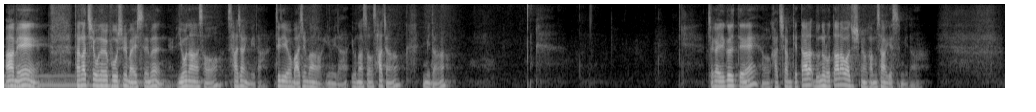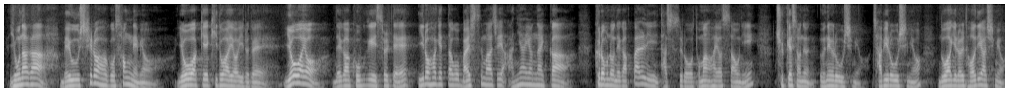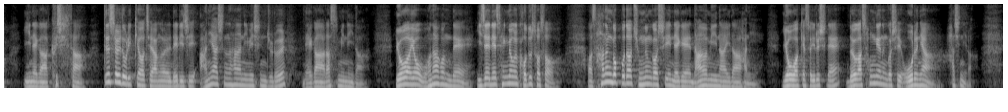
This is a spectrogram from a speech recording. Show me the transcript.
아멘. 다 같이 오늘 보실 말씀은 요나서 4장입니다. 드디어 마지막입니다. 요나서 4장입니다. 제가 읽을 때 어, 같이 함께 따라, 눈으로 따라와 주시면 감사하겠습니다. 요나가 매우 싫어하고 성내며 여호와께 기도하여 이르되 여호와여 내가 고국에 있을 때 이러하겠다고 말씀하지 아니하였나이까? 그러므로 내가 빨리 다시스로 도망하였사오니 주께서는 은혜로우시며 자비로우시며 노하기를 더디하시며 이내가 크시사 뜻을 돌이켜 재앙을 내리지 아니하시는 하나님이신 줄을 내가 알았음이니이다. 여호와여 원하건대 이제 내 생명을 거두소서. 어, 사는 것보다 죽는 것이 내게 나음이나이다 하니 여호와께서 이르시되 너가 성내는 것이 옳으냐 하시니라.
